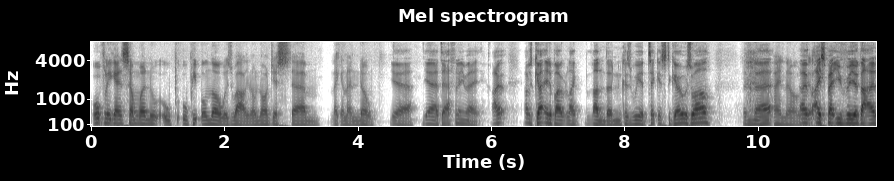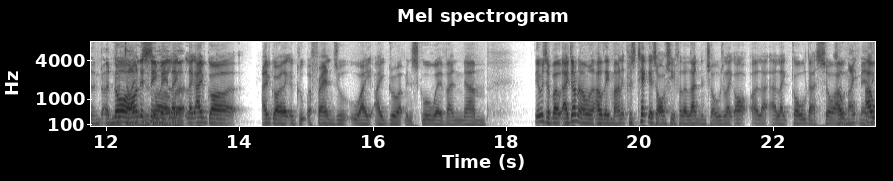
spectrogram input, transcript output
hopefully against someone who, who, who people know as well, you know, not just um, like an unknown. yeah, yeah, definitely, mate. I I was gutted about like London because we had tickets to go as well, and uh, I know. I, I expect you've heard that No, times honestly, as well, mate. Like, but- like I've got, I've got like a group of friends who, who I, I grew up in school with, and um, there was about I don't know how they managed because tickets obviously for the London shows like oh, are, like- are like gold dust. So a how, how,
